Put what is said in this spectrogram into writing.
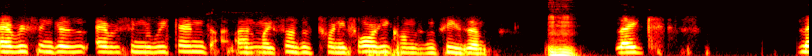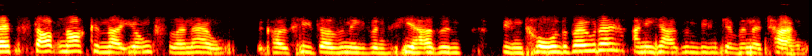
every single every single weekend. And my son is 24. He comes and sees him. Mhm. Like, let's stop knocking that young fella now because he doesn't even he hasn't been told about it and he hasn't been given a chance.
